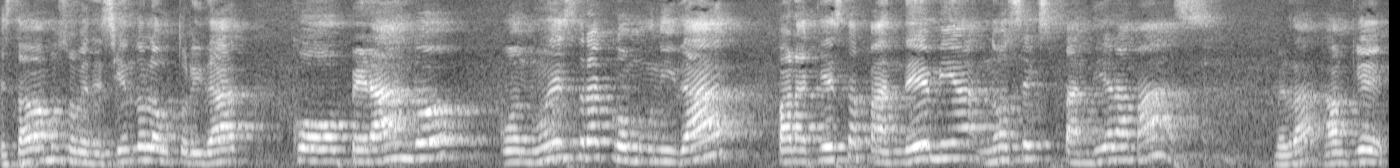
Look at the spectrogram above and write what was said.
estábamos obedeciendo la autoridad, cooperando con nuestra comunidad para que esta pandemia no se expandiera más. ¿verdad? Aunque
